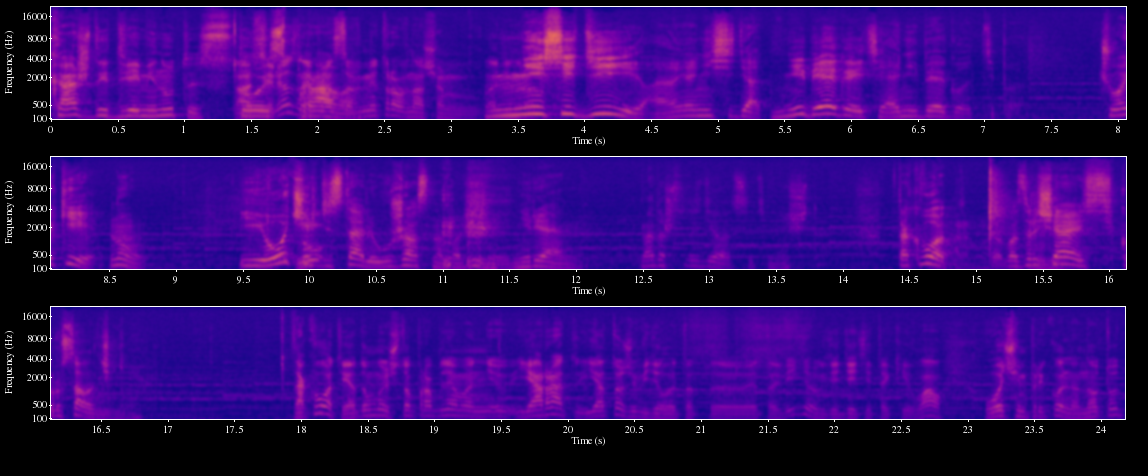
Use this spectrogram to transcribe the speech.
каждые две минуты А, стой? Я просто справа. в метро в нашем... Не раз сиди, а они сидят. Не бегайте, они бегают, типа. Чуваки, ну, и очереди Ну. стали ужасно большие, нереально. Надо что-то делать с этим, я считаю. Так вот, возвращаясь к русалочке. Так вот, я думаю, что проблема... не- Я рад, я тоже видел этот, э, это видео, где дети такие, вау, очень прикольно. Но тут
